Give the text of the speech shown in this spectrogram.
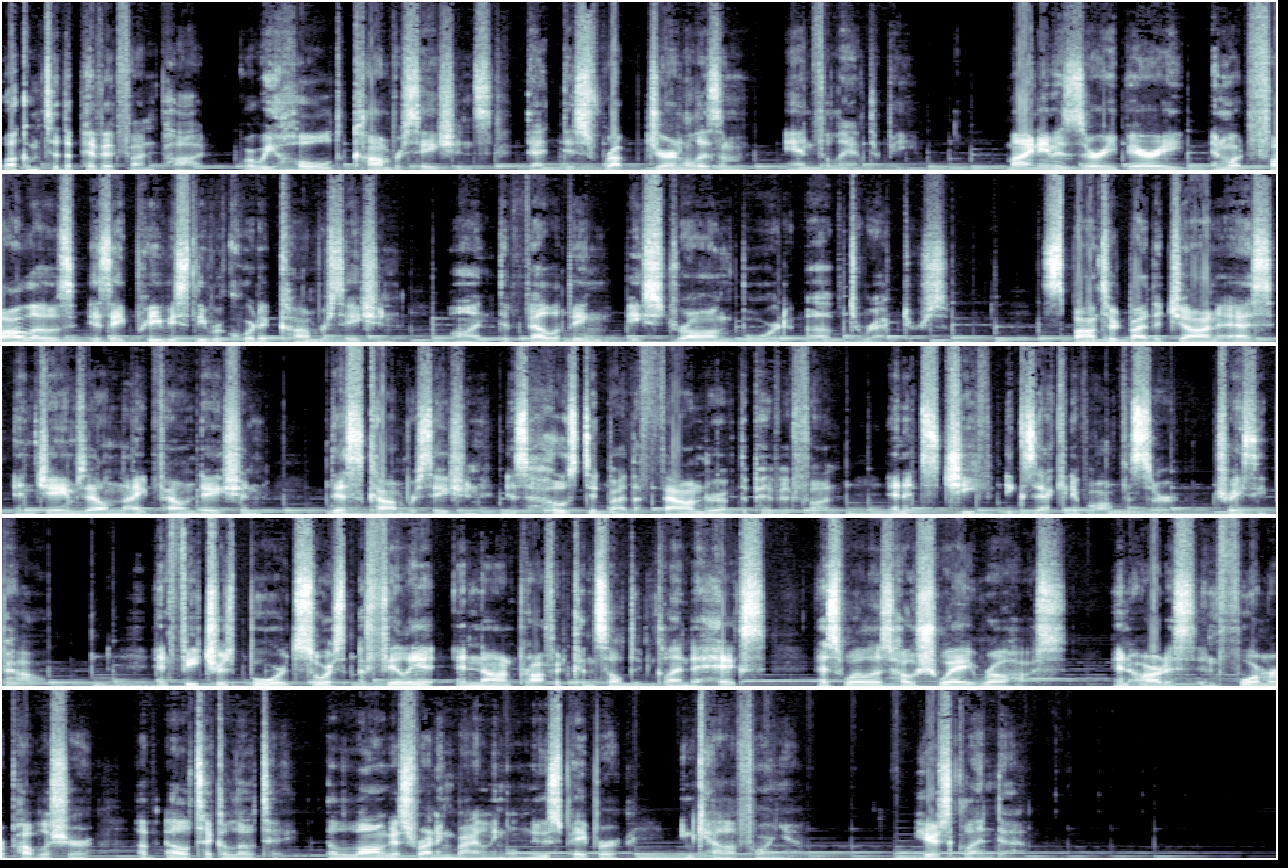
Welcome to the Pivot Fund Pod, where we hold conversations that disrupt journalism and philanthropy. My name is Zuri Berry, and what follows is a previously recorded conversation on developing a strong board of directors. Sponsored by the John S. and James L. Knight Foundation, this conversation is hosted by the founder of the Pivot Fund and its chief executive officer, Tracy Powell and features BoardSource affiliate and nonprofit consultant Glenda Hicks, as well as Josue Rojas, an artist and former publisher of El Tecolote, the longest running bilingual newspaper in California. Here's Glenda.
